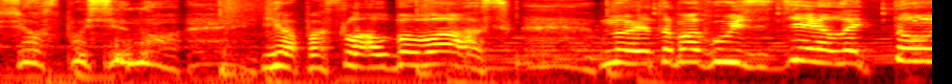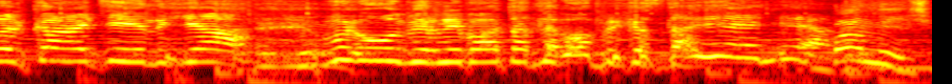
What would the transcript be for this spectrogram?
Все спасено. Я послал бы вас, но это могу сделать только один я. Вы умерли бы от одного прикосновения. Паныч,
